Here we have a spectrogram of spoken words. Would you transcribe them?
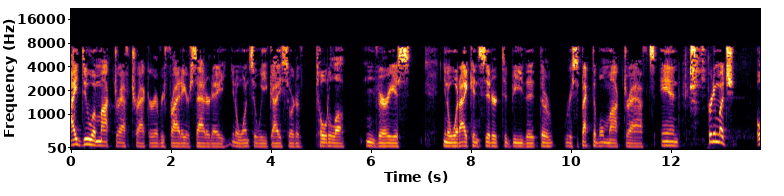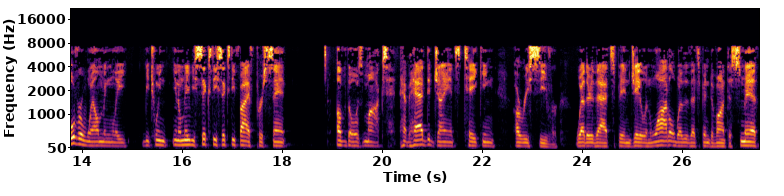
I do a mock draft tracker every Friday or Saturday, you know, once a week. I sort of total up various, you know, what I consider to be the, the respectable mock drafts and pretty much overwhelmingly between, you know, maybe 60, 65% of those mocks have had the Giants taking a receiver, whether that's been Jaylen Waddle, whether that's been Devonta Smith,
